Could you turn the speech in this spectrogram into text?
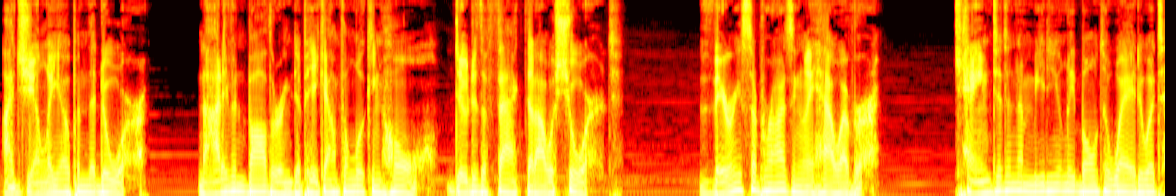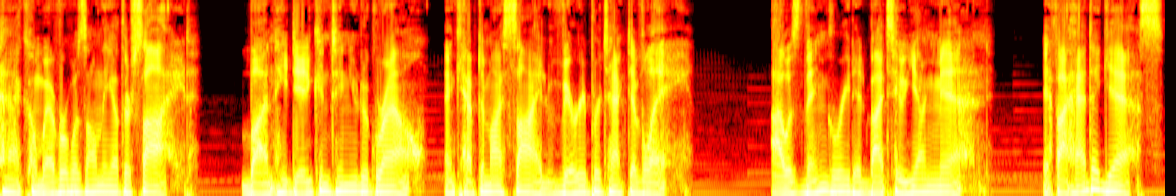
I gently opened the door, not even bothering to peek out the looking hole due to the fact that I was short. Very surprisingly, however, Kane didn't immediately bolt away to attack whomever was on the other side, but he did continue to growl and kept to my side very protectively. I was then greeted by two young men. If I had to guess,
